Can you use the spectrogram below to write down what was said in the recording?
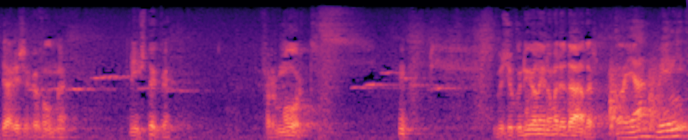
daar is ze gevonden. In stukken. Vermoord. We zoeken nu alleen nog maar de dader. Oh ja, meer niet?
